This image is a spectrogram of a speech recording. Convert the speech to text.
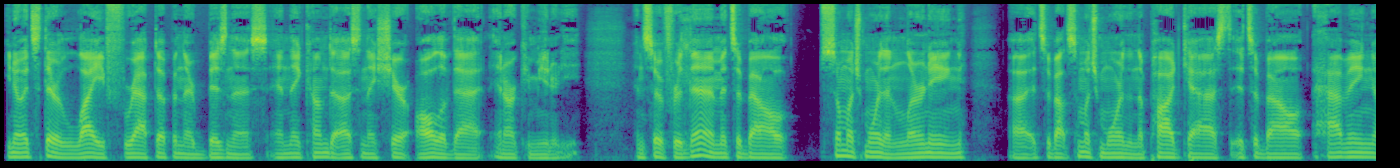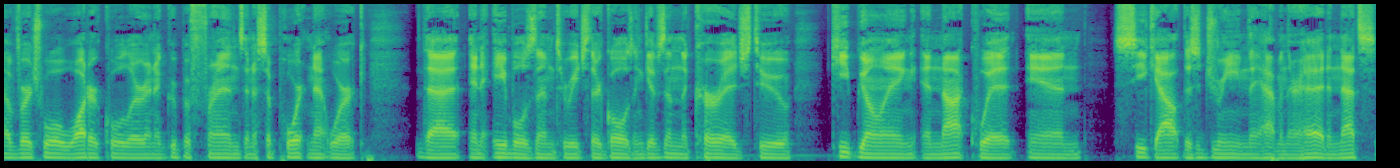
You know, it's their life wrapped up in their business, and they come to us and they share all of that in our community and so for them, it's about so much more than learning. Uh, it's about so much more than the podcast. It's about having a virtual water cooler and a group of friends and a support network that enables them to reach their goals and gives them the courage to keep going and not quit and seek out this dream they have in their head. And that's,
